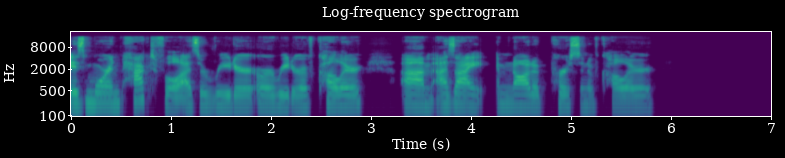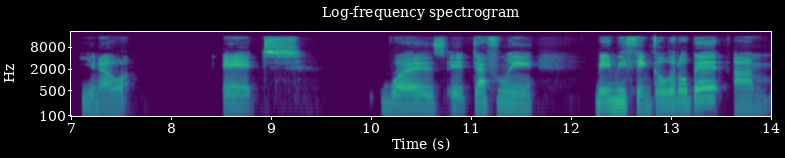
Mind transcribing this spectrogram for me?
is more impactful as a reader or a reader of color. Um, as I am not a person of color, you know, it was, it definitely made me think a little bit um,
